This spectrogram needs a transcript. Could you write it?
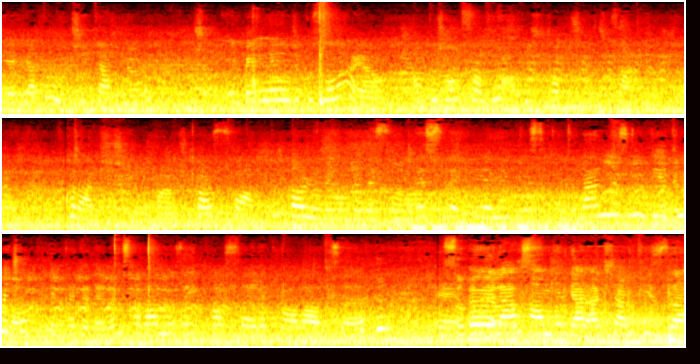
diyet yaptım ama cheat yapmıyorum. Şu e, belin en ince kısmı var ya. 66 santim, 66 santim. Bu kadar bir şişkinlik varmış. Bu kadar su attım. Zorlu benim beslenme. Ve sürekli yemek de sıkıntı. Ben yazın diyetime çok dikkat ederim. Sabah mozaik pasta ile kahvaltı. Ee, öğlen hamburger, akşam pizza.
